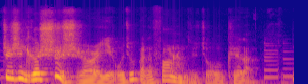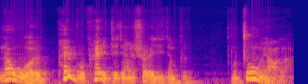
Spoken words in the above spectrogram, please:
这是一个事实而已，我就把它放上去就 OK 了。那我配不配这件事儿已经不不重要了。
